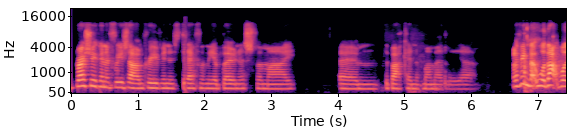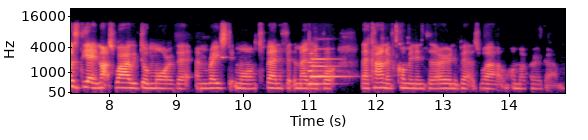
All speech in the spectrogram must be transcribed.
breaststroke and a freestyle improving is definitely a bonus for my um the back end of my medley. Yeah. I think that well, that was the aim. That's why we've done more of it and raced it more to benefit the medley. But they're kind of coming into their own a bit as well on my program.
